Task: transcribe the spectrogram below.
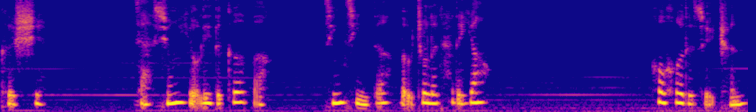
可是贾雄有力的胳膊紧紧的搂住了他的腰，厚厚的嘴唇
